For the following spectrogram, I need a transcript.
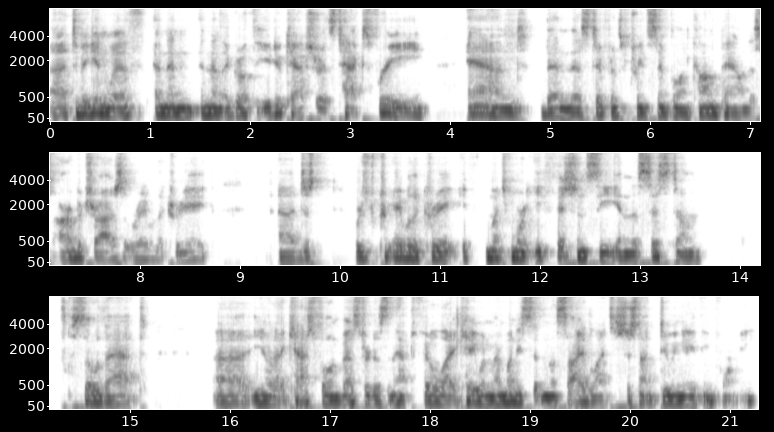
Uh, to begin with, and then and then the growth that you do capture, it's tax free, and then this difference between simple and compound, this arbitrage that we're able to create, uh, just we're just able to create much more efficiency in the system, so that uh, you know that cash flow investor doesn't have to feel like, hey, when my money's sitting on the sidelines, it's just not doing anything for me,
